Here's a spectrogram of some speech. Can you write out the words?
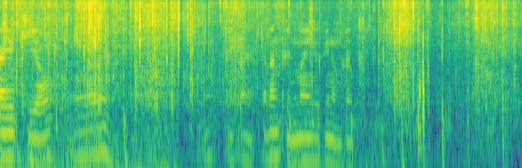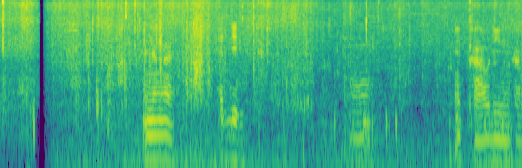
นี่ไข่เขียวโอ้ยกำลังขึ้นไม้ครับพี่น้องครับเป็นยังไงแอดดินอ๋อเห็ดขาวดินครับ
